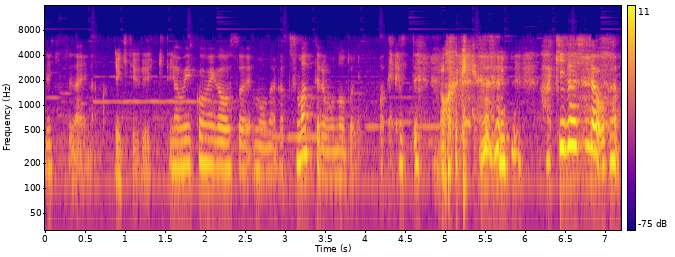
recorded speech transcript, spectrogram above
できてないな。できてるできてる。飲み込みが遅い。もうなんか詰まってるもん喉に。えって吐き出しちゃおうかなっ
